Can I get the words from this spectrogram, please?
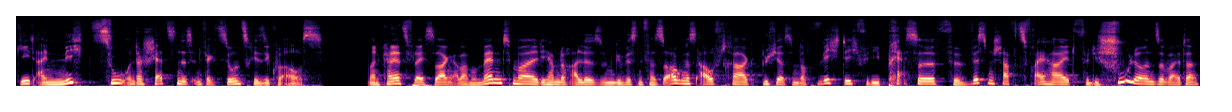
geht ein nicht zu unterschätzendes Infektionsrisiko aus. Man kann jetzt vielleicht sagen, aber Moment mal, die haben doch alle so einen gewissen Versorgungsauftrag, Bücher sind doch wichtig für die Presse, für Wissenschaftsfreiheit, für die Schule und so weiter.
